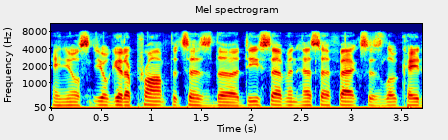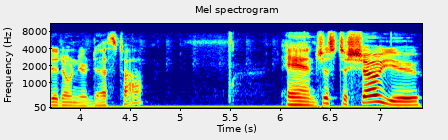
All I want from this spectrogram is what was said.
And you'll you'll get a prompt that says the D7 SFX is located on your desktop. And just to show you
